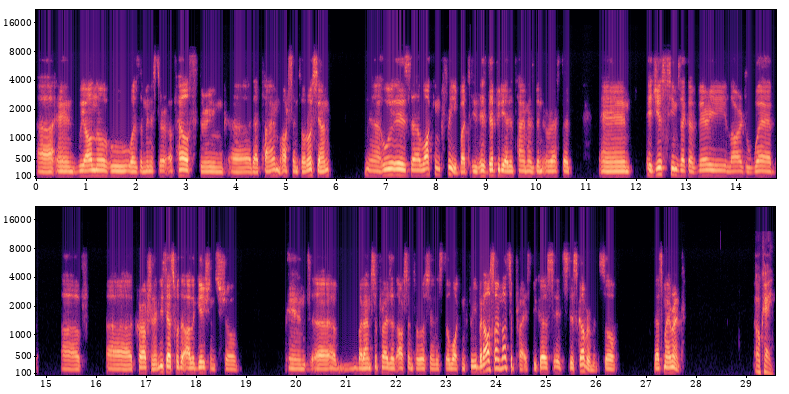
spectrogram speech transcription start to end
And we all know who was the Minister of Health during that time, Arsen Torosyan, who is walking free, but his deputy at the time has been arrested. And it just seems like a very large web of uh, corruption. At least that's what the allegations show. And uh, but I'm surprised that Arsen Torosyan is still walking free. But also, I'm not surprised because it's this government. So that's my rant. Okay,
